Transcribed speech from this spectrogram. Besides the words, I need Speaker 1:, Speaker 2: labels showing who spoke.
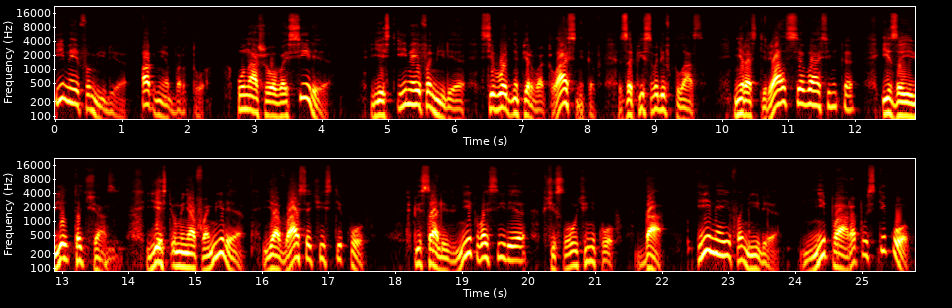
Speaker 1: Имя и фамилия Агния Барто. У нашего Василия есть имя и фамилия. Сегодня первоклассников записывали в класс. Не растерялся Васенька и заявил тотчас. Есть у меня фамилия, я Вася Чистяков. Вписали в миг Василия в число учеников. Да, имя и фамилия, не пара пустяков.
